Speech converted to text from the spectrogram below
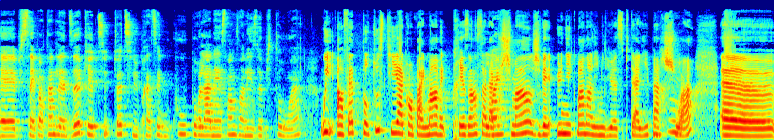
euh, puis c'est important de le dire, que tu, toi, tu pratiques beaucoup pour la naissance dans les hôpitaux, hein? Oui, en fait, pour tout ce qui est accompagnement avec présence à Ouais. l'accouchement, je vais uniquement dans les milieux hospitaliers par choix. Euh,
